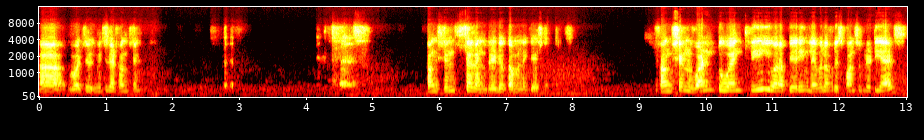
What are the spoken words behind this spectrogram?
uh which इज़ is that function function 7 radio communication function 1 2 and 3 you are appearing level of responsibility as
